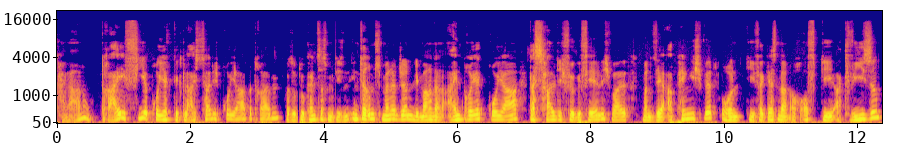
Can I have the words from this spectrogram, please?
keine Ahnung, drei, vier Projekte gleichzeitig pro Jahr betreiben. Also du kennst das mit diesen Interimsmanagern, die machen dann ein Projekt pro Jahr. Das halte ich für gefährlich, weil man sehr abhängig wird und die vergessen dann auch oft die Akquise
